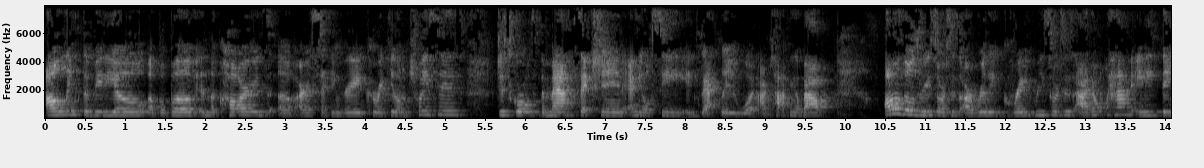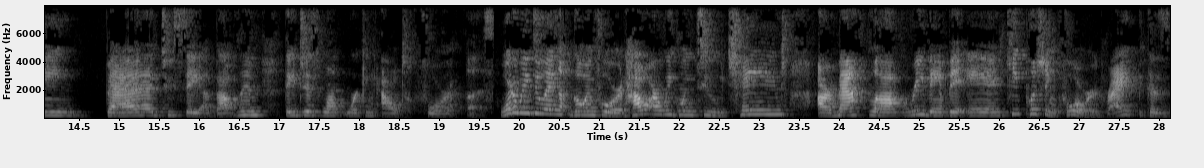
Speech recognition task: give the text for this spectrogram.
I'll link the video up above in the cards of our second grade curriculum choices. Just scroll to the math section and you'll see exactly what I'm talking about. All of those resources are really great resources. I don't have anything bad to say about them. They just weren't working out for us. What are we doing going forward? How are we going to change our math block, revamp it, and keep pushing forward, right? Because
